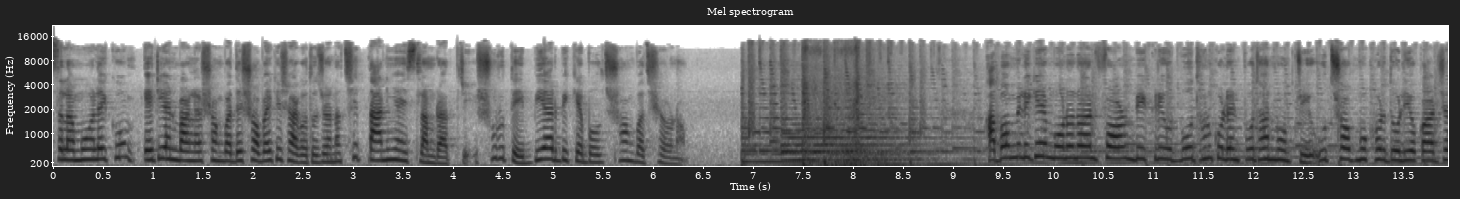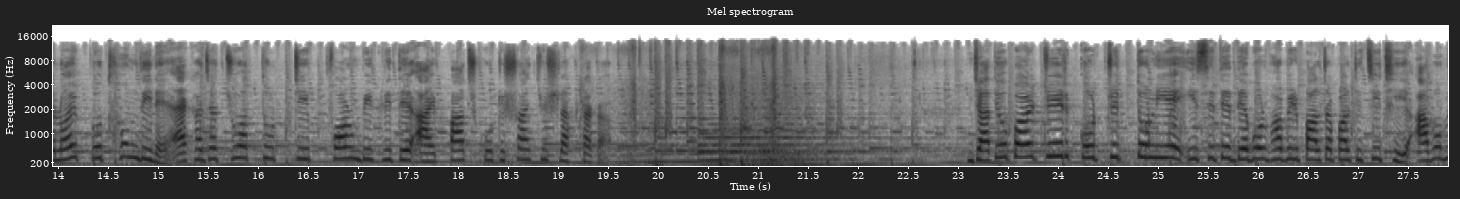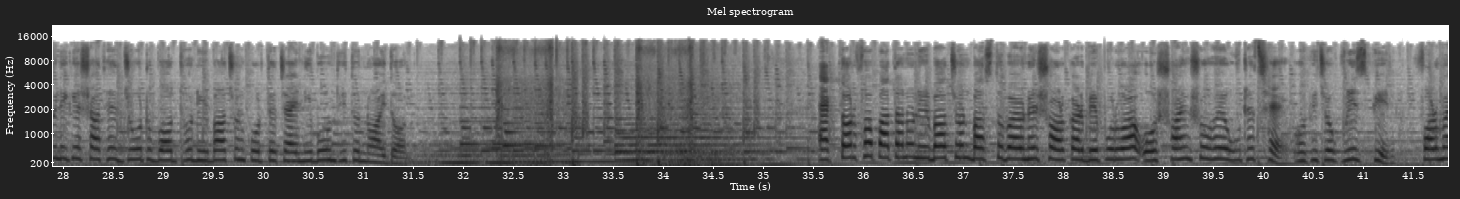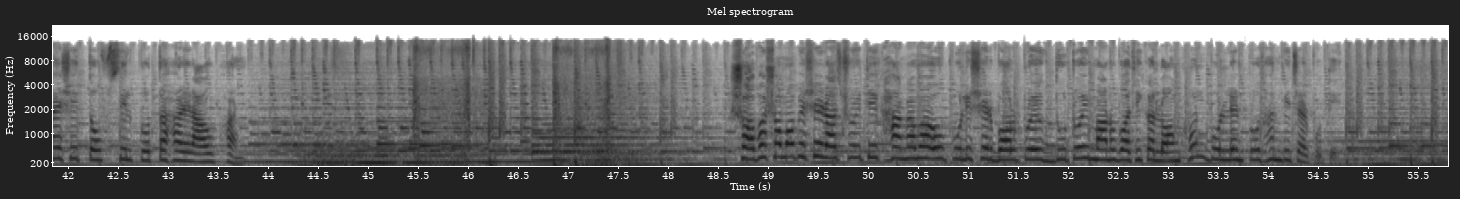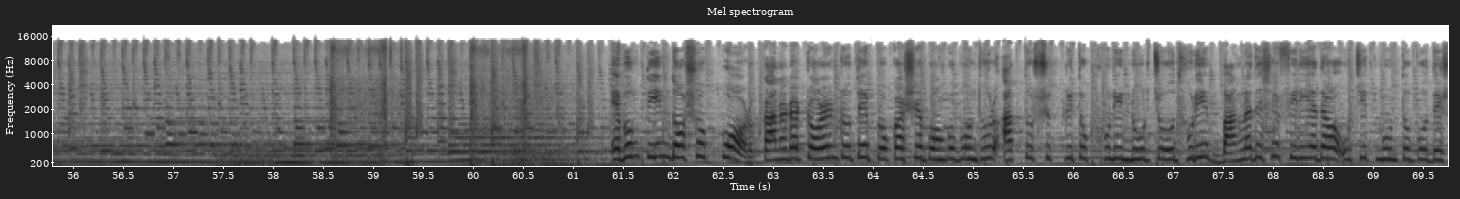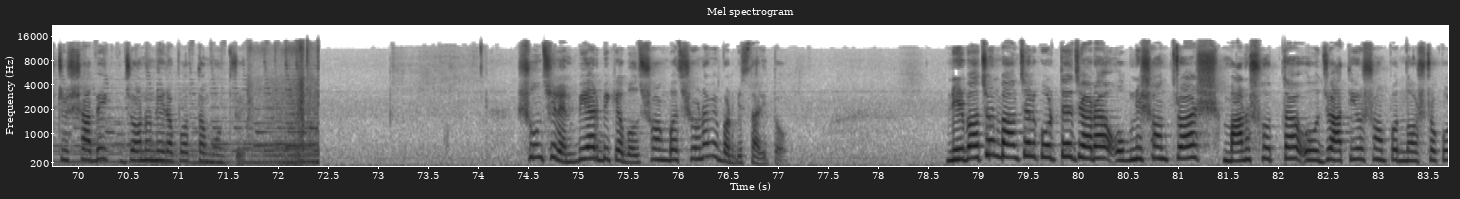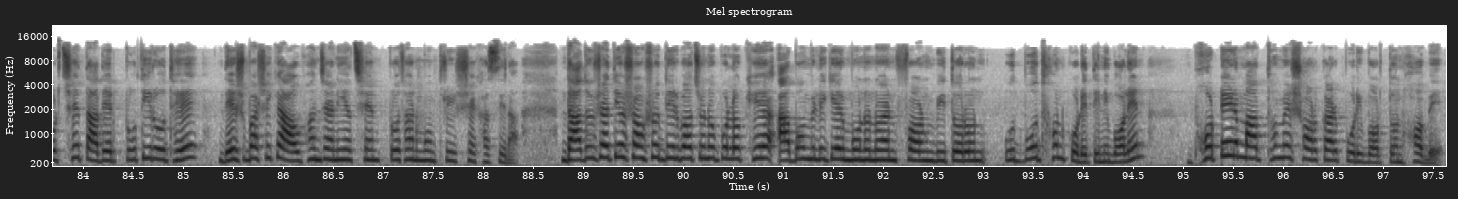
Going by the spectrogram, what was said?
আসসালামু আলাইকুম। এটিএন বাংলা সংবাদে সবাইকে স্বাগত জানাচ্ছি। তানিয়া ইসলাম রাত্রি। শুরুতে বিআরবি কেবল সংবাদ শিরোনাম। আওয়ামী লীগের মনোনয়ন ফর্ম বিক্রি উদ্বোধন করলেন প্রধানমন্ত্রী। উৎসব মুখর দলীয় কার্যালয় প্রথম দিনে এক হাজার চুয়াত্তরটি ফর্ম বিক্রিতে আয় পাঁচ কোটি সাঁত্রিশ লাখ টাকা। জাতীয় পার্টির কর্তৃত্ব নিয়ে ইসিতে দেবর ভাবির পাল্টাপাল্টি চিঠি। আওয়ামী লীগের সাথে জোটবদ্ধ নির্বাচন করতে চায় নিবন্ধিত নয় দল। একতরফা পাতানো নির্বাচন বাস্তবায়নের সরকার বেপরোয়া ও সহিংস হয়ে উঠেছে, অভিযোগ রিজভির। ফরমায়েশি তফসিল প্রত্যাহারের আহ্বান। সভা সমাবেশে রাজনৈতিক হাঙ্গামা ও পুলিশের বল প্রয়োগ দুটোই মানবাধিকার লঙ্ঘন বললেন প্রধান বিচারপতি। এবং তিন দশক পর কানাডার টরেন্টোতে প্রকাশ্যে বঙ্গবন্ধুর আত্মস্বীকৃত খুনি নূর চৌধুরী বাংলাদেশে ফিরিয়ে দেওয়া উচিত মন্তব্য দেশটির সাবেক জননিরাপত্তা মন্ত্রী। শুনছিলেন বিআরবি কেবল সংবাদ শিরোনাম, এবার বিস্তারিত। নির্বাচন বানচাল করতে যারা অগ্নিসন্ত্রাস, মানুষ হত্যা ও জাতীয় সম্পদ নষ্ট করছে, তাদের প্রতিরোধে দেশবাসীকে আহ্বান জানিয়েছেন প্রধানমন্ত্রী শেখ হাসিনা। দ্বাদশ জাতীয় সংসদ নির্বাচন উপলক্ষে আওয়ামী লীগের মনোনয়ন ফর্ম বিতরণ উদ্বোধন করে তিনি বলেন, ভোটের মাধ্যমে সরকার পরিবর্তন হবে।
